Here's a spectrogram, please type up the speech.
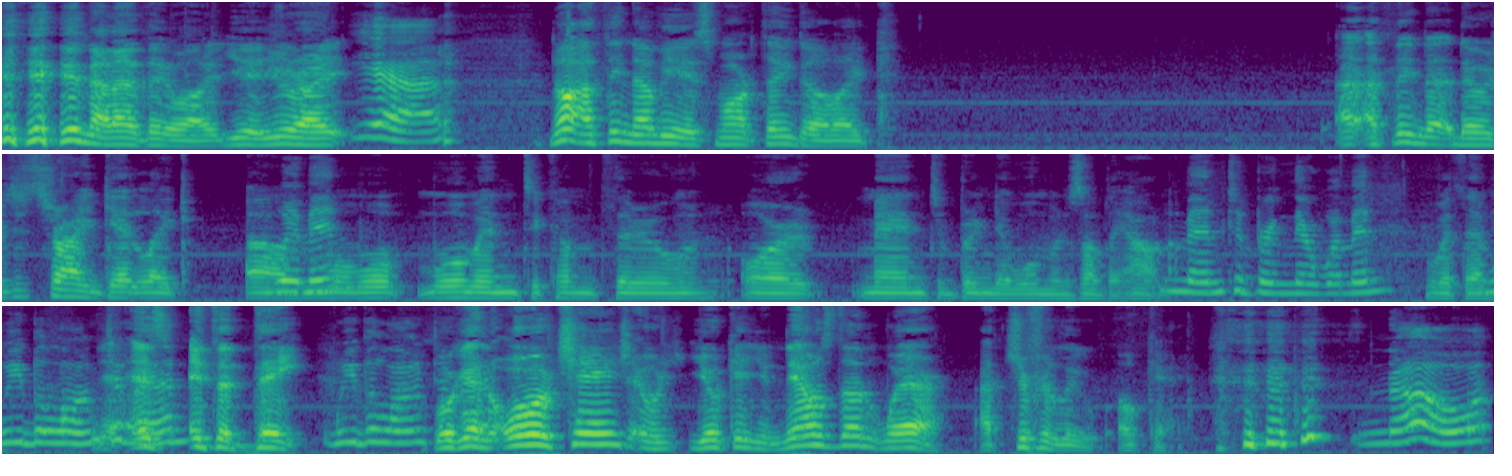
that I think about it, yeah, you're right. Yeah. No, I think that'd be a smart thing though. Like, I, I think that they would just try and get like um, Women? wo- wo- women to come through, or men to bring their woman or something. I don't know Men to bring their women. with them. We belong to Yeah, it's men. it's a date. we belong to We're getting oil change and you're getting your nails done. Where at Jiffy Lube? Okay. No,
